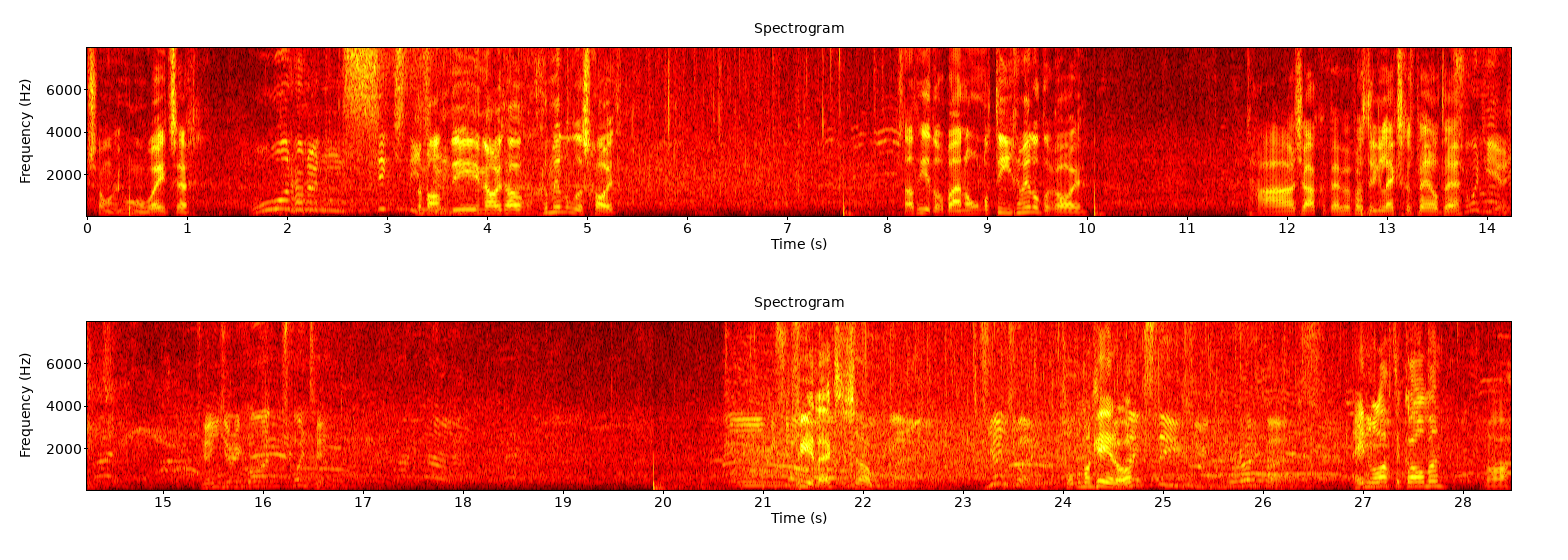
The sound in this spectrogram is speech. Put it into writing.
Jongen, jongen, Wade zeg. 162. De man die nooit hoge gemiddeldes gooit. Staat hier toch bijna 110 gemiddeld te gooien. Ah, Jacques, we hebben pas drie legs gespeeld, hè? 28. Change required 20. Vier legs. Zo, zonder mankeren hoor. Next Steve to throw first. 1-0 achterkomen. Oh.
